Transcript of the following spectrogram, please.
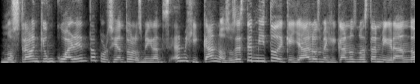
mostraban que un 40% de los migrantes eran mexicanos. O sea, este mito de que ya los mexicanos no están migrando.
